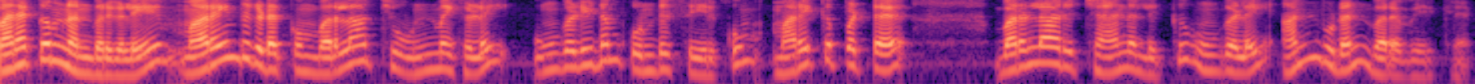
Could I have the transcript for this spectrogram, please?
வணக்கம் நண்பர்களே. மறைந்து கிடக்கும் வரலாற்று உண்மைகளை உங்களிடம் கொண்டு சேர்க்கும் மறைக்கப்பட்ட வரலாறு சேனலுக்கு உங்களை அன்புடன் வரவேற்கிறேன்.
